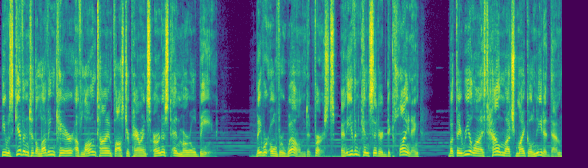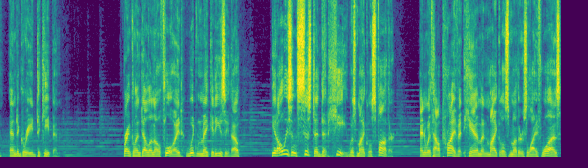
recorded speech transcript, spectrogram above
He was given to the loving care of longtime foster parents Ernest and Merle Bean. They were overwhelmed at first and even considered declining, but they realized how much Michael needed them and agreed to keep him. Franklin Delano Floyd wouldn't make it easy, though. He had always insisted that he was Michael's father, and with how private him and Michael's mother's life was,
